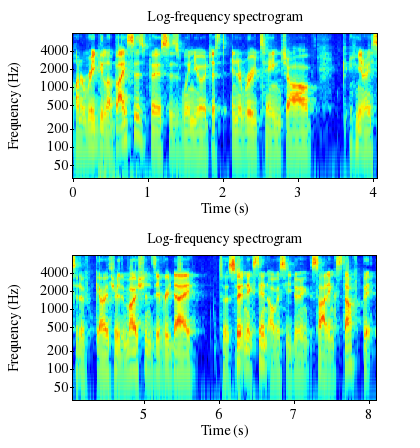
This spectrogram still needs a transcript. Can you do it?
on a regular basis versus when you're just in a routine job. You know, you sort of go through the motions every day to a certain extent, obviously doing exciting stuff. But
